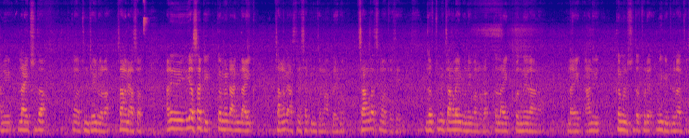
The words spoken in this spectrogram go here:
आणि लाईकसुद्धा तुमच्या व्हिडिओला चांगल्या असावं आणि यासाठी कमेंट आणि लाईक चांगले असण्यासाठी तुमचा आपला व्हिडिओ चांगलाच महत्त्वाचा आहे. जर तुम्ही चांगला व्हिडिओ नाही बनवला तर लाईक पण नाही राहणार. लाईक आणि कमेंटसुद्धा थोड्या निगेटिव्ह राहतील.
